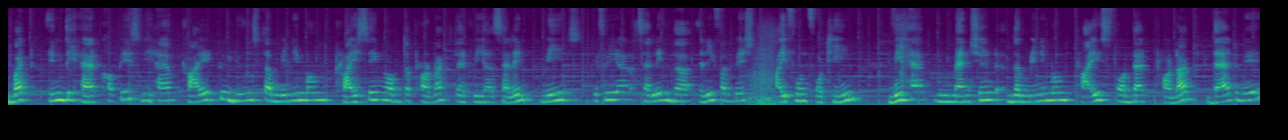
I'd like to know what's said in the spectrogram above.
but in the ad copies, we have tried to use the minimum pricing of the product that we are selling. Means if we are selling the refurbished iPhone 14, we have mentioned the minimum price for that product. That way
